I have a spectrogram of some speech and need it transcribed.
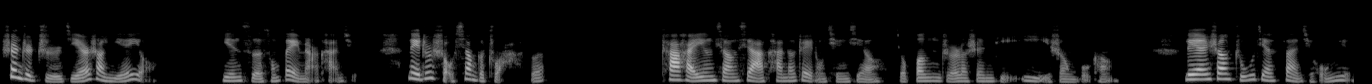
甚至指节上也有，因此从背面看去，那只手像个爪子。查海英向下看到这种情形，就绷直了身体，一声不吭，脸上逐渐泛起红晕。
